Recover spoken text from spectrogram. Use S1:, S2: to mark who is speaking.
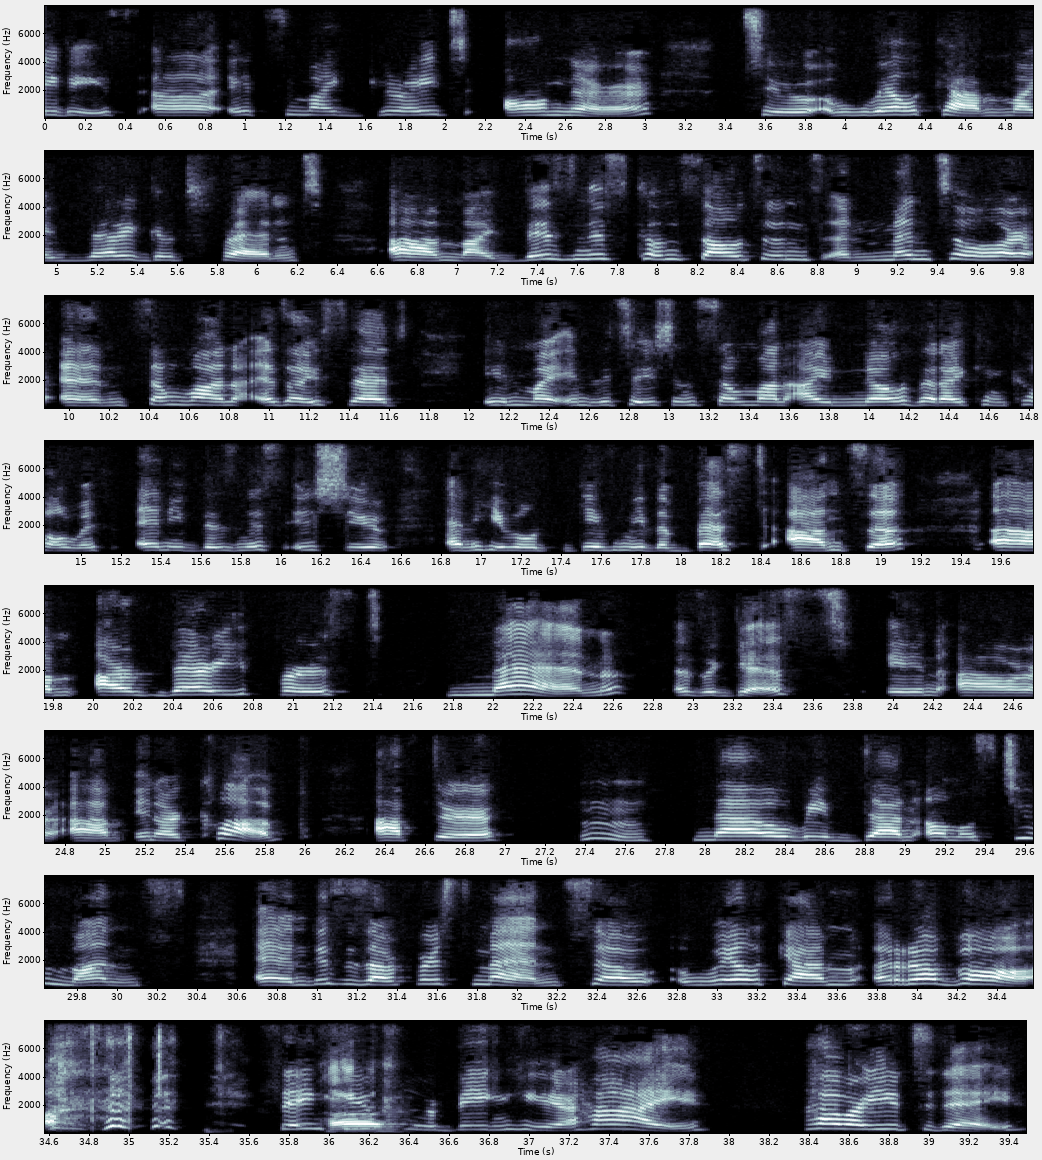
S1: ladies, uh, it's my great honor to welcome my very good friend, uh, my business consultant and mentor, and someone, as I said in my invitation, someone I know that I can call with any business issue, and he will give me the best answer. Um, our very first man as a guest in our um, in our club after mm, now we've done almost two months and this is our first man so welcome robo thank
S2: Hi.
S1: you for being here hi how are you today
